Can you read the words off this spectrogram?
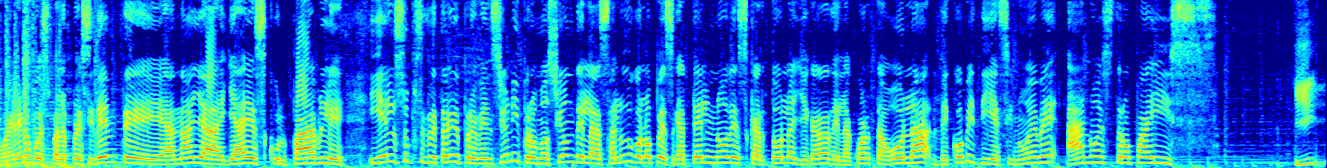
Bueno, pues para el presidente Anaya ya es culpable y el subsecretario de Prevención y Promoción de la Salud, Hugo López Gatel, no descartó la llegada de la cuarta ola de COVID-19 a nuestro país. Y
